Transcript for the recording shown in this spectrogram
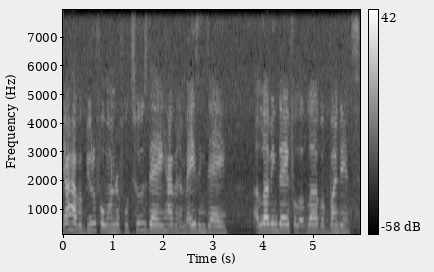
y'all have a beautiful, wonderful Tuesday. Have an amazing day a loving day full of love, abundance.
